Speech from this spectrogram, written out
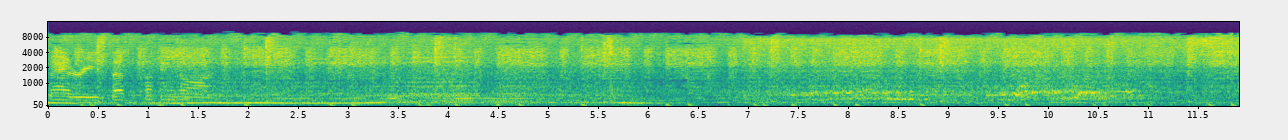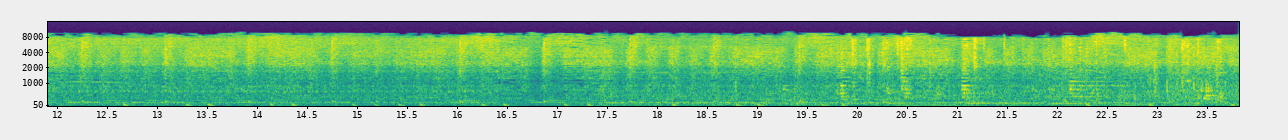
Battery's about to fucking gone. Ik.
